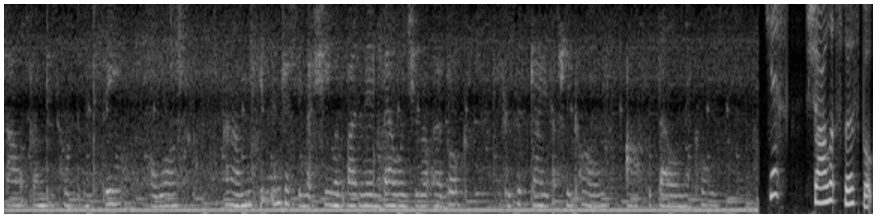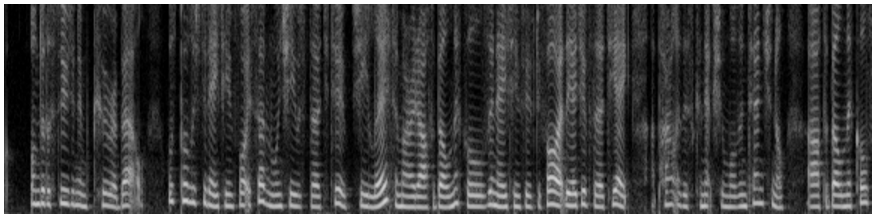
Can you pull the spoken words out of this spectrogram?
Charlotte Bronte's husband to be, or was. And it's interesting that she went by the name Bell when she wrote her books, because this guy is actually called Arthur Bell Nichols. Yes, Charlotte's first book, under the pseudonym Currer Bell, was published in 1847 when she was 32. She later married Arthur Bell Nichols in 1854 at the age of 38. Apparently, this connection was intentional. Arthur Bell Nichols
